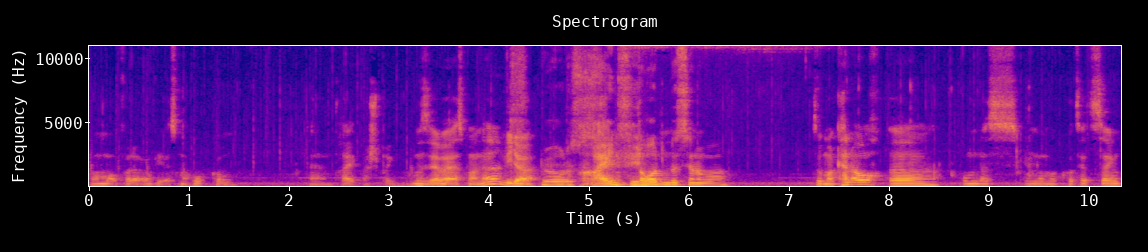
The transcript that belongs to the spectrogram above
Schauen wir mal, ob wir da irgendwie erstmal hochkommen. Ähm, Dreieck mal springen. Ich muss selber erstmal, ne, wieder Ja, das reinfinden. dauert ein bisschen, aber. So, man kann auch, äh, um das eben nochmal kurz jetzt zu zeigen,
